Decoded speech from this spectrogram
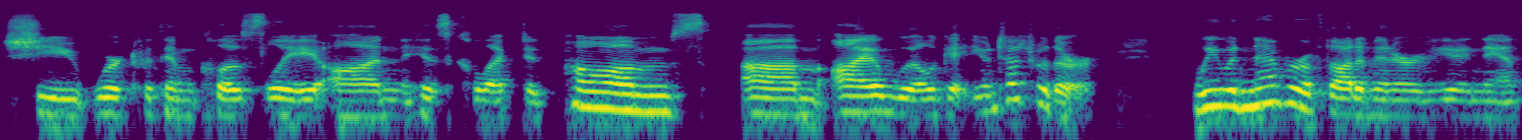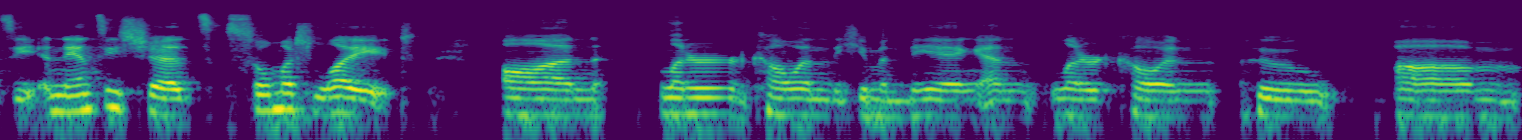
she worked with him closely on his collected poems. Um, I will get you in touch with her. We would never have thought of interviewing Nancy, and Nancy sheds so much light on Leonard Cohen, the human being, and Leonard Cohen, who um,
